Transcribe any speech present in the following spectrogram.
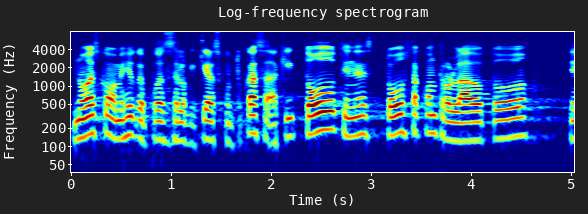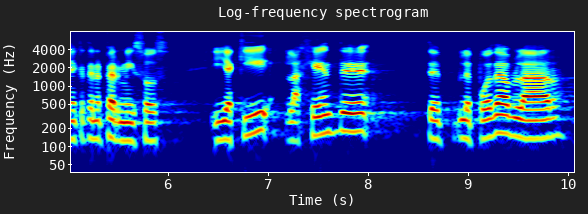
No es como México que puedes hacer lo que quieras con tu casa. Aquí todo, tienes, todo está controlado, todo tiene que tener permisos. Y aquí la gente le puede hablar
